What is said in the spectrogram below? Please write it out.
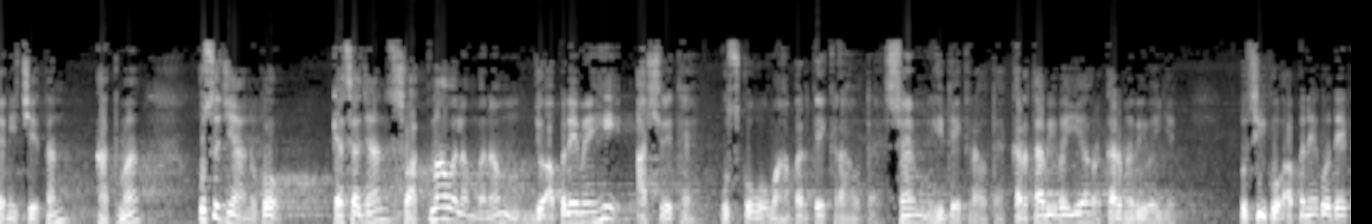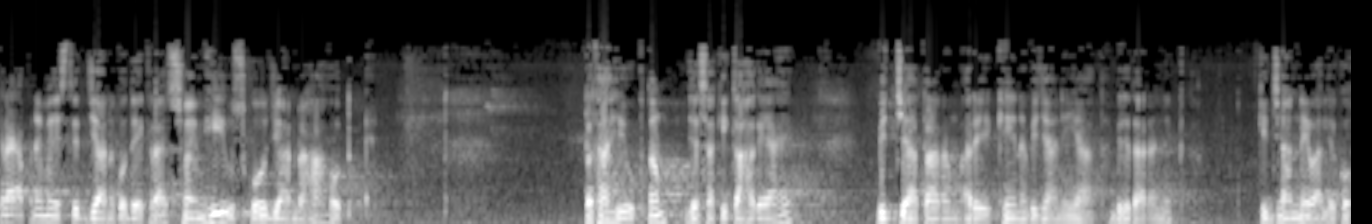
यानी चेतन, आत्मा, उस ज्ञान को। कैसा ज्ञान? स्वात्मावलंबनम जो अपने में ही आश्रित है, उसको वो वहाँ पर देख रहा होता है, स्वयं ही देख रहा होता है। कर्ता भी वही है और कर्म भी वही है। उसी को अपने को देख रहा है, अपने में स्थित ज्ञान को देख रहा है, स्वयं ही उसको जान रहा होता है। तथा ही उक्तम, जैसा कि कहा गया है विज्ञातारम अरे के न विजानियात बृहदारण्य कि जानने वाले को,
